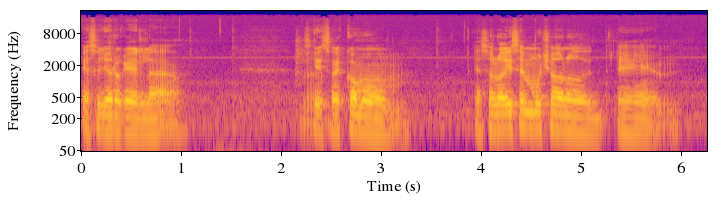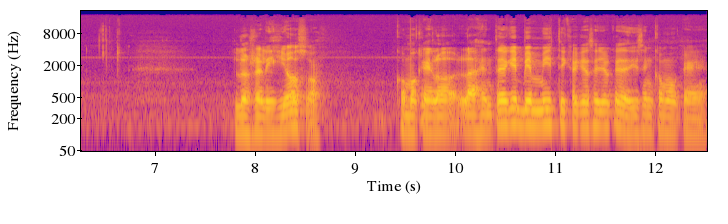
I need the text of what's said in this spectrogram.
Eso yo creo que es la. Sí, eso es como. Eso lo dicen mucho los. eh, los religiosos. Como que lo- la gente que es bien mística, qué sé yo, que dicen como que.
